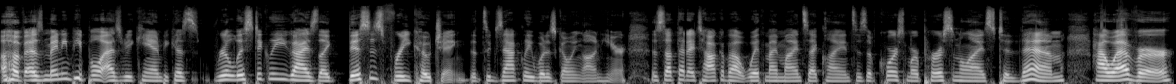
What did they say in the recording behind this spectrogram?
of as many people as we can because realistically, you guys, like this is free coaching. That's exactly what is going on here. The stuff that I talk about with my mindset clients is of course more personalized to them. However,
